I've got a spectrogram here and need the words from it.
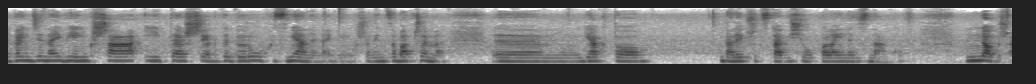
będzie największa i też jak gdyby ruch zmiany największy, więc zobaczymy ym, jak to dalej przedstawi się u kolejnych znaków. Dobrze,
